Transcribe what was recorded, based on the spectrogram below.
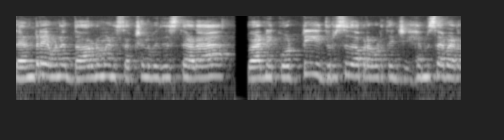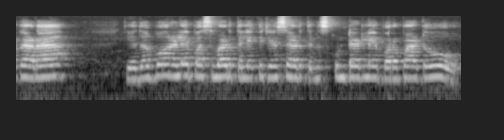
తండ్రి ఏమైనా దారుణమైన శిక్షలు విధిస్తాడా? వాడిని కొట్టి దురుసుగా ప్రవర్తించి హింస పెడతాడా? ఏదో పోనలే పసివాడు తెలియక చేశాడు తెలుసుకుంటాడులే పొరపాటు.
